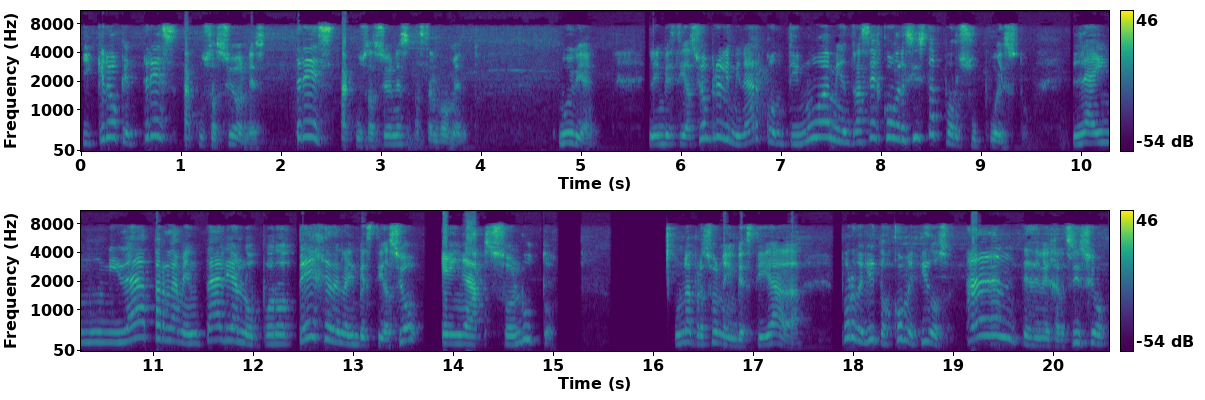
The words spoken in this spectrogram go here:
y creo que tres acusaciones, tres acusaciones hasta el momento. Muy bien. La investigación preliminar continúa mientras es congresista, por supuesto. La inmunidad parlamentaria lo protege de la investigación en absoluto. Una persona investigada por delitos cometidos antes del ejercicio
